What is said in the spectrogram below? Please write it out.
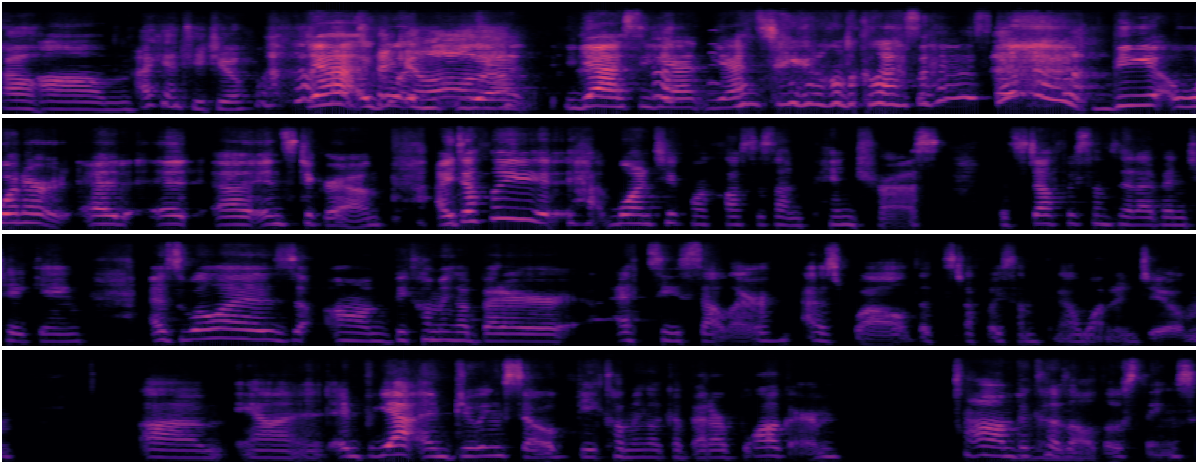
Oh um i can teach you. yeah yeah yes yeah yeah taking all the classes. The winner at, at uh, instagram. I definitely want to take more classes on pinterest. It's definitely something i've been taking as well as um, becoming a better etsy seller as well. That's definitely something i want to do um, and and yeah, and doing so, becoming like a better blogger, um, because mm. all those things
